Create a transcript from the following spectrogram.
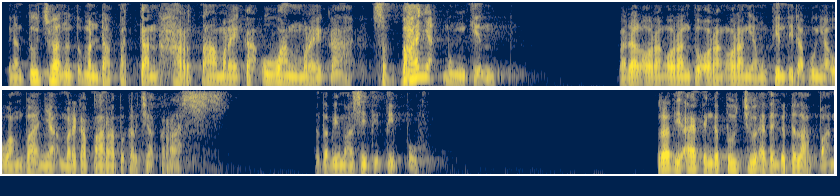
dengan tujuan untuk mendapatkan harta mereka, uang mereka sebanyak mungkin. Padahal orang-orang itu orang-orang yang mungkin tidak punya uang banyak, mereka para pekerja keras. Tetapi masih ditipu. Sudah di ayat yang ketujuh, ayat yang kedelapan.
